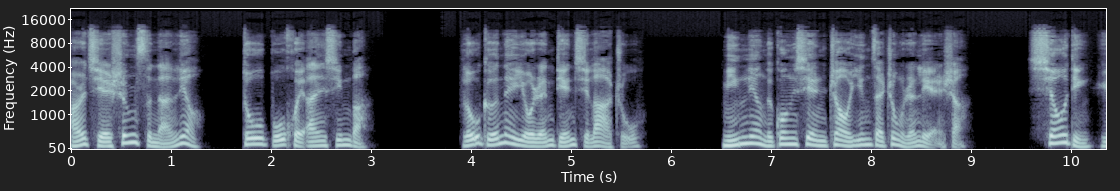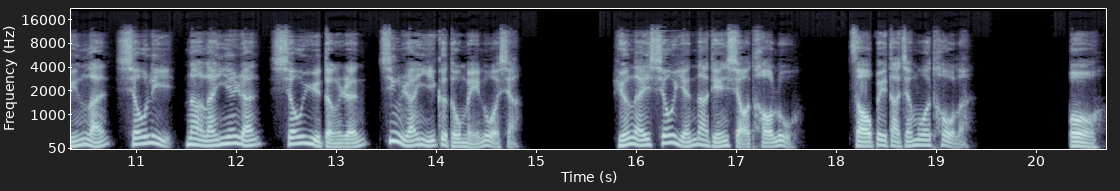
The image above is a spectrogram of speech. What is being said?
而且生死难料，都不会安心吧？楼阁内有人点起蜡烛，明亮的光线照映在众人脸上。萧鼎、云兰、萧丽、纳兰嫣然、萧玉等人竟然一个都没落下。原来萧炎那点小套路早被大家摸透了。哦，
